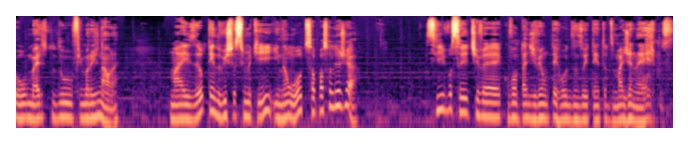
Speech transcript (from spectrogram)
ou o mérito do filme original, né? Mas eu tendo visto esse filme aqui e não outro, só posso elogiar. Se você tiver com vontade de ver um terror dos anos 80 dos mais genéricos,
